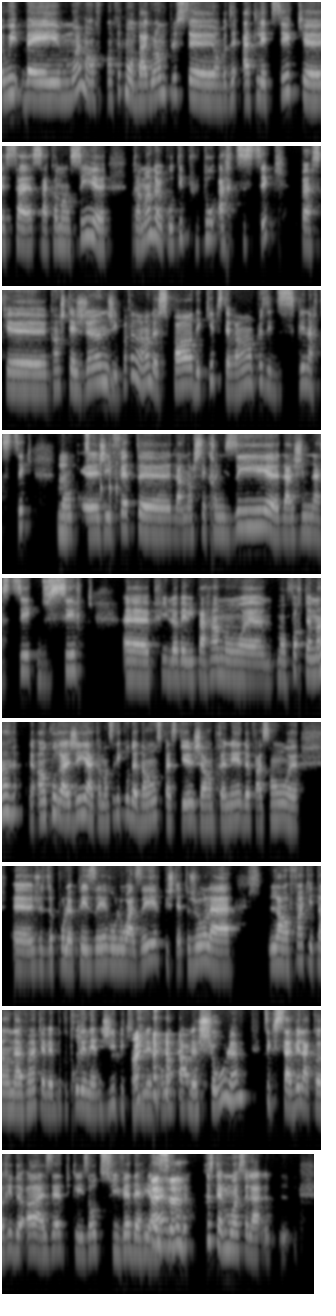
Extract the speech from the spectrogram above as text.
Oui, ben moi, en fait, mon background plus, euh, on va dire, athlétique, euh, ça, ça, a commencé euh, vraiment d'un côté plutôt artistique parce que quand j'étais jeune, j'ai pas fait vraiment de sport d'équipe, c'était vraiment plus des disciplines artistiques. Mm. Donc, euh, j'ai fait euh, de la nage synchronisée, euh, de la gymnastique, du cirque. puis là, ben, mes parents m'ont fortement encouragée à commencer des cours de danse parce que j'en prenais de façon, je veux dire, pour le plaisir, au loisir. Puis j'étais toujours la, l'enfant qui était en avant, qui avait beaucoup trop d'énergie, puis qui voulait vraiment faire le show, là. Tu sais, qui savait la Corée de A à Z, puis que les autres suivaient derrière. Ça, c'était moi, ça, la,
